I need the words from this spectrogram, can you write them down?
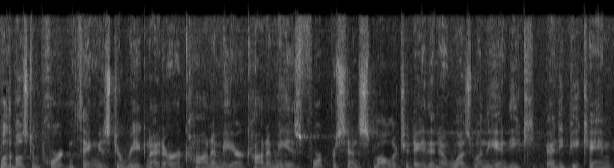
Well, the most important thing is to reignite our economy. Our economy is 4% smaller today than it was when the NDP came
